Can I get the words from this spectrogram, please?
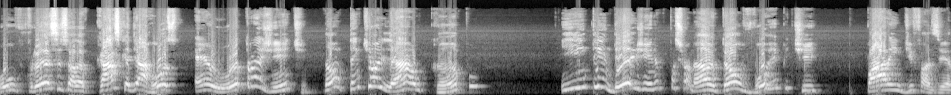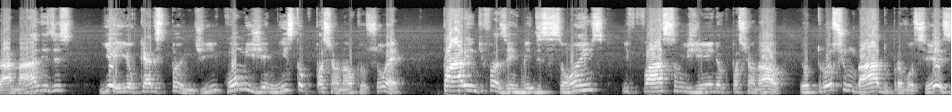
o Francis fala, casca de arroz é outro agente. Então tem que olhar o campo e entender a higiene ocupacional. Então vou repetir. Parem de fazer análises. E aí eu quero expandir, como higienista ocupacional que eu sou, é parem de fazer medições e façam higiene ocupacional. Eu trouxe um dado para vocês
